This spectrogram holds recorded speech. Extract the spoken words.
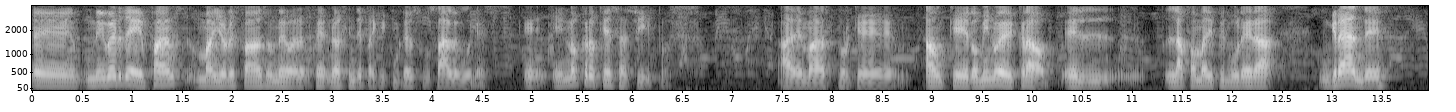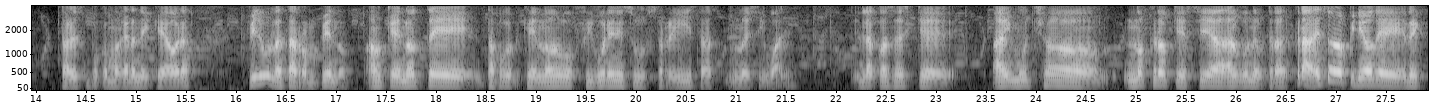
eh, nivel de fans, mayores fans, nueva, nueva gente para que cumpla sus álbumes. Y, y no creo que es así, pues. Además, porque aunque 2009, claro, el, la fama de Pitbull era grande, tal vez un poco más grande que ahora, Pitbull la está rompiendo. Aunque no te, tampoco que no figuren en sus revistas, no es igual. La cosa es que hay mucho, no creo que sea algo neutral. Claro, es una opinión de, de,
